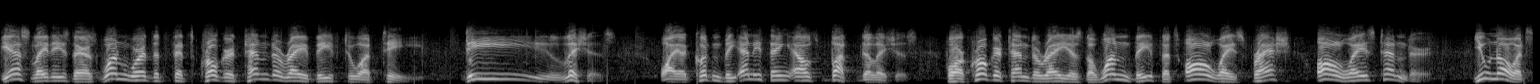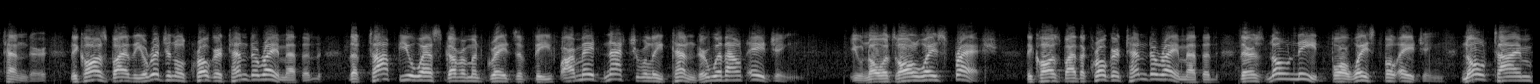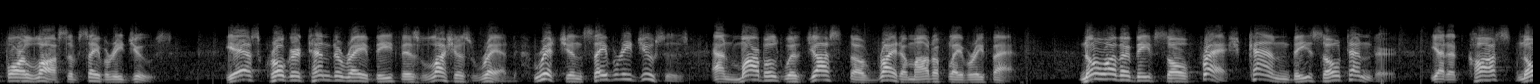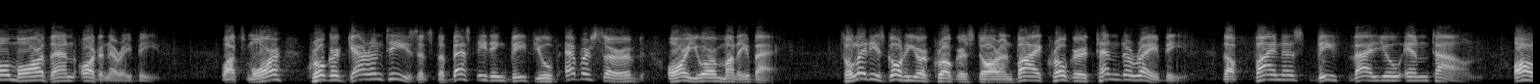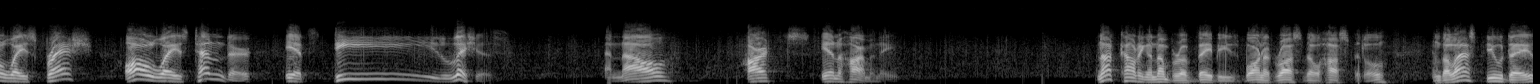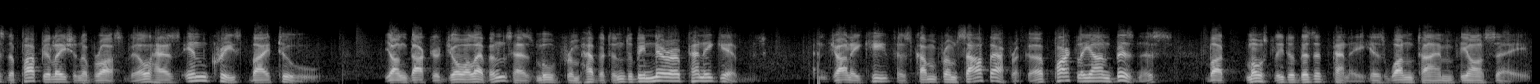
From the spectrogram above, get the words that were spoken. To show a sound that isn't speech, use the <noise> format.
Yes, ladies, there's one word that fits Kroger Tenderay Beef to a T. Delicious. Why, it couldn't be anything else but delicious. For Kroger Tenderay is the one beef that's always fresh, always tender. You know it's tender because by the original Kroger Tenderay method, the top U.S. government grades of beef are made naturally tender without aging. You know it's always fresh because by the Kroger Tenderay method, there's no need for wasteful aging, no time for loss of savory juice. Yes, Kroger Tenderay beef is luscious red, rich in savory juices, and marbled with just the right amount of flavory fat. No other beef so fresh can be so tender, yet it costs no more than ordinary beef. What's more, Kroger guarantees it's the best eating beef you've ever served or your money back. So, ladies, go to your Kroger store and buy Kroger Tenderay beef, the finest beef value in town. Always fresh, always tender. It's delicious. And now, Hearts in Harmony. Not counting a number of babies born at Rossville Hospital, in the last few days the population of Rossville has increased by two. Young Dr. Joel Evans has moved from Heatherton to be nearer Penny Gibbs, and Johnny Keefe has come from South Africa partly on business, but mostly to visit Penny, his one time fiancée.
